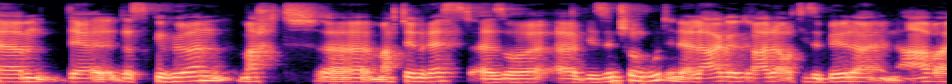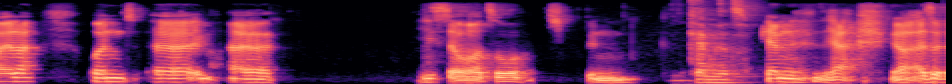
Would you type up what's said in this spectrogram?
ähm, der, das Gehirn macht, äh, macht den Rest. Also äh, wir sind schon gut in der Lage, gerade auch diese Bilder in Ahrweiler und äh, im, äh, hieß der Ort so? Ich bin Chemnitz. Chemnitz, ja, ja also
